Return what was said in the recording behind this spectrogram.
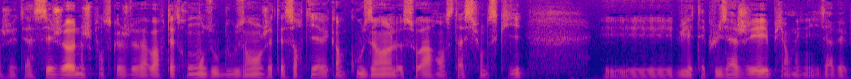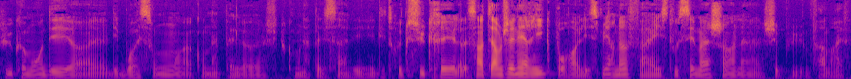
j'étais assez jeune, je pense que je devais avoir peut-être 11 ou 12 ans. J'étais sorti avec un cousin le soir en station de ski. Et lui était plus âgé, puis on, ils avaient pu commander euh, des boissons euh, qu'on appelle, euh, je sais plus comment on appelle ça, des, trucs sucrés. C'est un terme générique pour les Smirnoff Ice, tous ces machins là, je sais plus. Enfin bref.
